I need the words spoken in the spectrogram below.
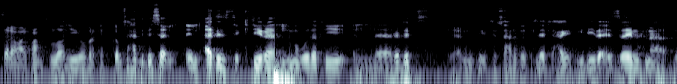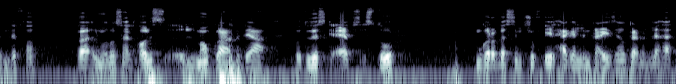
السلام عليكم ورحمة الله وبركاته. كان في حد بيسأل ال add-ins الكتيرة اللي موجودة في ال Revit يعني لما تيجي تفتح ال Revit بتلاقي في حاجات جديدة إزاي إن إحنا بنضيفها. فالموضوع سهل خالص. الموقع بتاع Autodesk App Store مجرد بس بتشوف إيه الحاجة اللي أنت عايزها وتعمل لها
